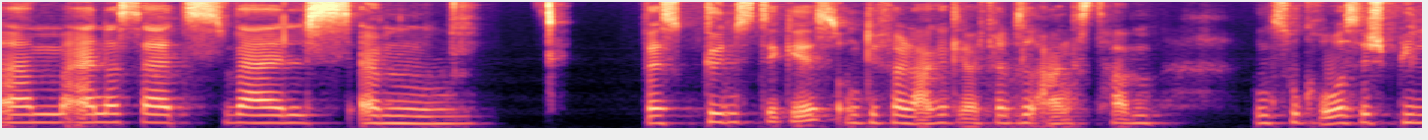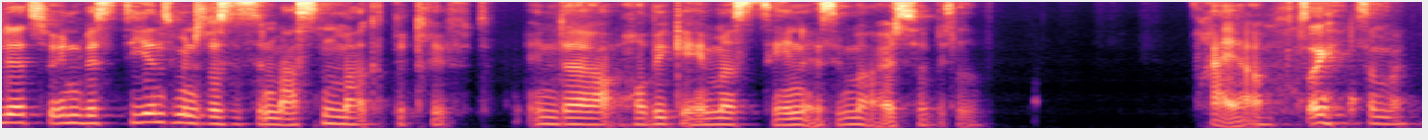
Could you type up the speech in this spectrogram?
Ähm, einerseits, weil es ähm, günstig ist und die Verlage, glaube ich, ein bisschen Angst haben, in zu große Spiele zu investieren, zumindest was es den Massenmarkt betrifft. In der Hobby-Gamer-Szene ist immer alles ein bisschen freier, sage ich jetzt einmal.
